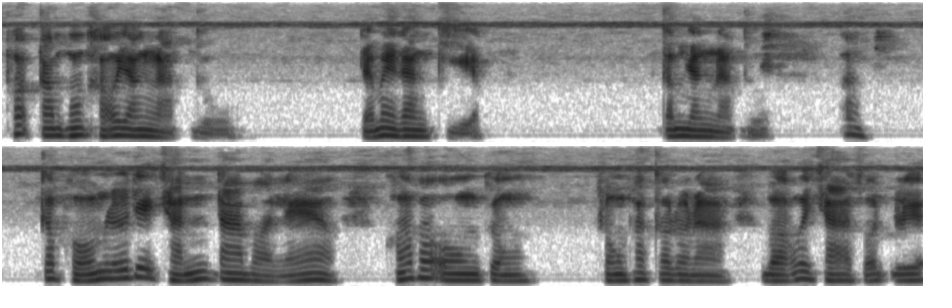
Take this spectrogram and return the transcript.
เพราะกรรมของเขายังหนักอยู่ แต่ไม่รังเกียจกรรมยังหนักอยู่อ้าวกระผมหรือที่ฉันตาบอดแล้ว ขอพระองค์จง ทรงพระกรุณา บอกวิชาสนเรีย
